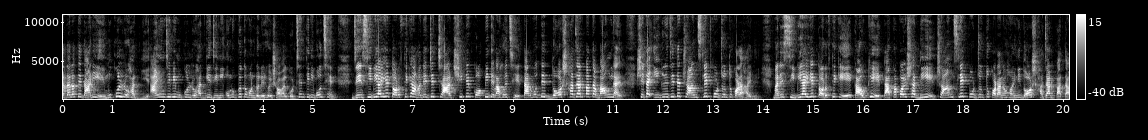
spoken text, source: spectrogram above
আদালতে দাঁড়িয়ে মুকুল রোহাতগি, আইনজীবী মুকুল রোহাতগি যিনি অনুব্রত মণ্ডলের হয়ে সওয়াল করছেন। তিনি বলছেন যে সিবিআই এর তরফ থেকে আমাদের যে চার্জশিটের কপি দেওয়া হয়েছে, তার মধ্যে দশ হাজার পাতা বাংলায় সেটা ইংরেজিতে ট্রান্সলেট পর্যন্ত করা হয়নি। মানে সিবিআই এর তরফ থেকে কাউকে টাকা পয়সা দিয়ে ট্রান্সলেট পর্যন্ত করানো হয়নি দশ হাজার পাতা।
